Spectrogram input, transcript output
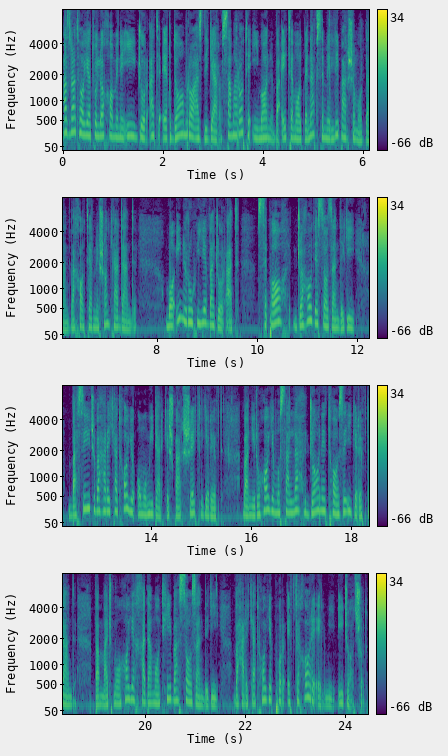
حضرت آیت الله خامنه ای جرأت اقدام را از دیگر ثمرات ایمان و اعتماد به نفس ملی برشمردند و خاطر نشان کردند با این روحیه و جرأت سپاه جهاد سازندگی بسیج و حرکت‌های عمومی در کشور شکل گرفت و نیروهای مسلح جان تازه‌ای گرفتند و مجموعهای خدماتی و سازندگی و حرکت‌های پر افتخار علمی ایجاد شد.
